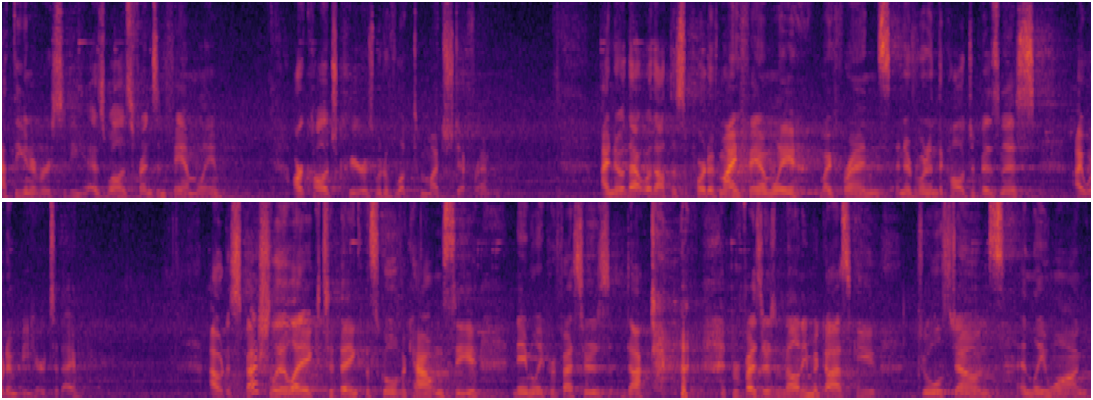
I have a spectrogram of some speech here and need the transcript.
at the university, as well as friends and family, our college careers would have looked much different. I know that without the support of my family, my friends, and everyone in the College of Business, I wouldn't be here today. I would especially like to thank the School of Accountancy, namely Professors, Dr. Professors Melanie McCoskey, Jules Jones, and Lee Wong,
